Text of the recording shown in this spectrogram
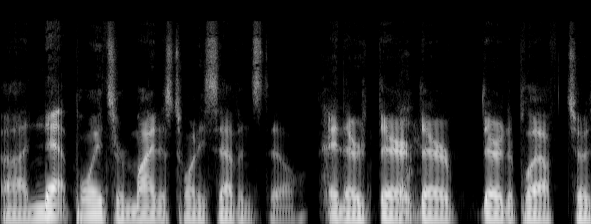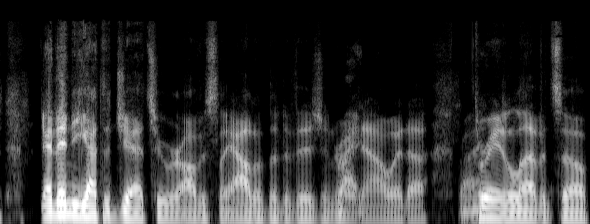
uh, net points are minus twenty seven still, and they're they're they're they're in the playoff. And then you got the Jets, who are obviously out of the division right, right now at uh, right. three and eleven. So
